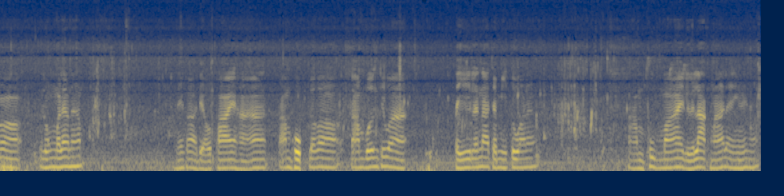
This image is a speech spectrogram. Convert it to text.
ก็ลงมาแล้วนะครับ นี่ก็เดี๋ยวพายหาตามหุบแล้วก็ตามเบิ้งที่ว่าตีแล้วน่าจะมีตัวนะ ตามพุ่มไม้หรือรากไม้อะไรอย่างเงี้ยเนาะ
